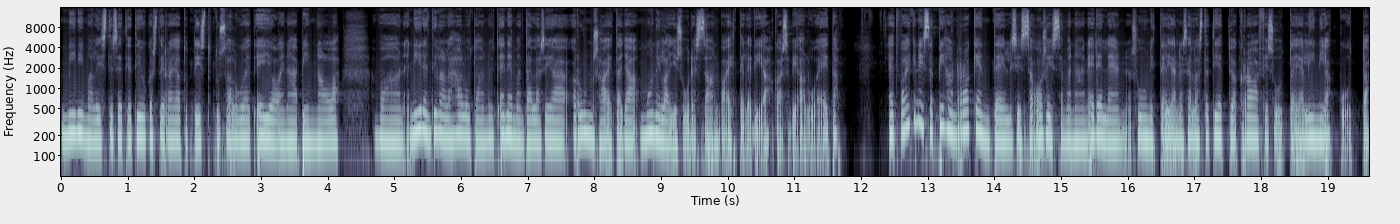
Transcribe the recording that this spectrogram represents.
minimalistiset ja tiukasti rajatut istutusalueet ei ole enää pinnalla, vaan niiden tilalle halutaan nyt enemmän tällaisia runsaita ja monilajisuudessaan vaihtelevia kasvialueita – et vaikka niissä pihan rakenteellisissa osissa mä näen edelleen suunnittelijana sellaista tiettyä graafisuutta ja linjakkuutta,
